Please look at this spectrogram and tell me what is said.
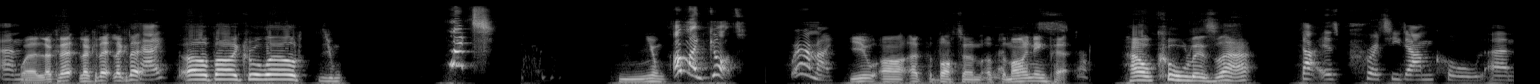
Um, Well, look at it. Look at it. Look at it. okay. Oh, bye, cruel world. Zoom. What? Yoom. Oh my god! Where am I? You are at the bottom of the mining pit. stop. How cool is that? That is pretty damn cool. Um,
